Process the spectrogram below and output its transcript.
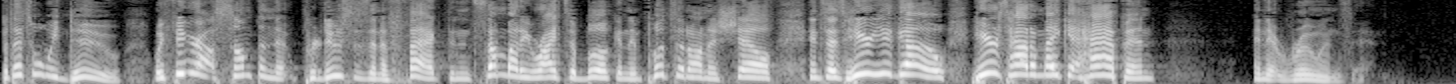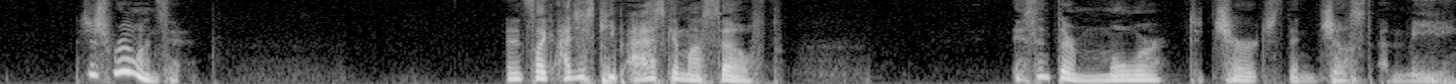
But that's what we do. We figure out something that produces an effect, and then somebody writes a book and then puts it on a shelf and says, Here you go. Here's how to make it happen. And it ruins it just ruins it. And it's like, I just keep asking myself, isn't there more to church than just a meeting?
